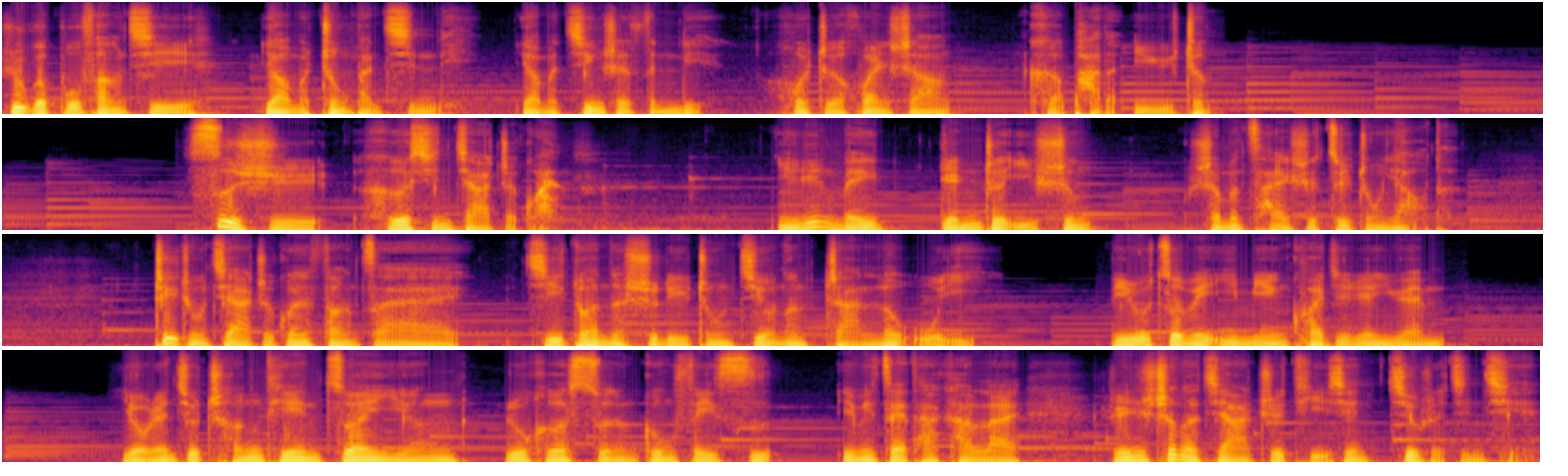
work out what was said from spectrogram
如果不放弃，要么众叛亲离，要么精神分裂，或者患上可怕的抑郁症。四是核心价值观。你认为人这一生，什么才是最重要的？这种价值观放在。极端的势力中就能展露无遗，比如作为一名会计人员，有人就成天钻营如何损公肥私，因为在他看来，人生的价值体现就是金钱，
